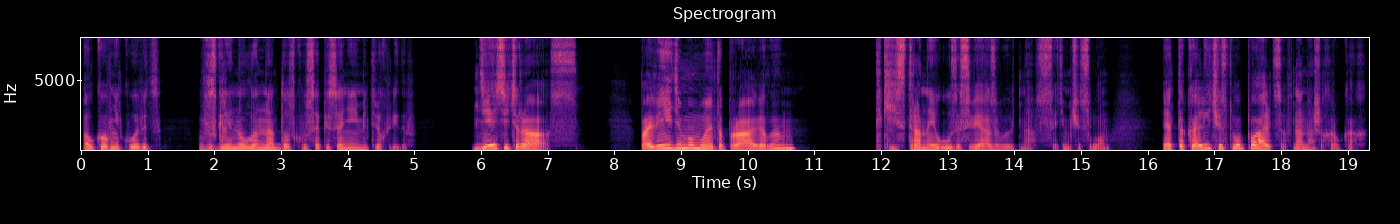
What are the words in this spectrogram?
Полковник Овец взглянула на доску с описаниями трех видов. «Десять раз!» По-видимому, это правило... Какие странные узы связывают нас с этим числом. Это количество пальцев на наших руках.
